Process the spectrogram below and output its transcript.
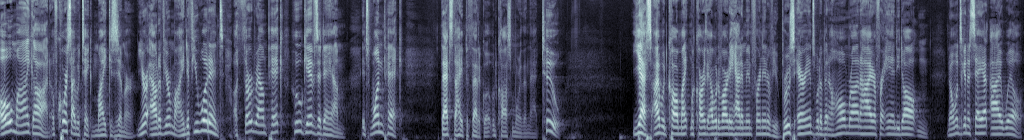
oh my God, of course I would take Mike Zimmer. You're out of your mind if you wouldn't. A third round pick, who gives a damn? It's one pick. That's the hypothetical. It would cost more than that. Two, yes, I would call Mike McCarthy. I would have already had him in for an interview. Bruce Arians would have been a home run hire for Andy Dalton. No one's going to say it. I will.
